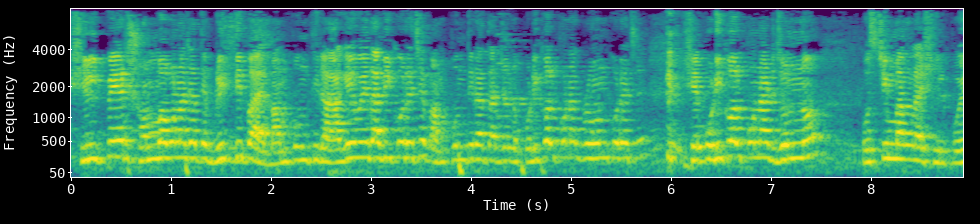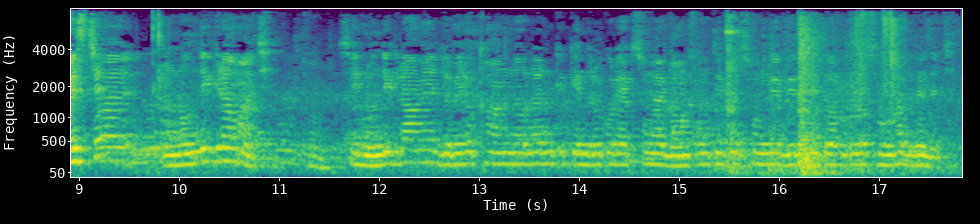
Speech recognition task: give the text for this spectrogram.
শিল্পের সম্ভাবনা যাতে বৃদ্ধি পায়, বামপন্থীরা আগেও এ দাবি করেছে, বামপন্থীরা তার জন্য পরিকল্পনা গ্রহণ করেছে। সে পরিকল্পনার জন্য পশ্চিমবাংলায় শিল্প এসছে। নন্দীগ্রাম আছে। সেই নন্দীগ্রামে জমি রক্ষা আন্দোলনকে কেন্দ্র করে একসময় বামপন্থীদের সঙ্গে বিরোধী দলগুলো সংঘাত বেঁধেছে।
